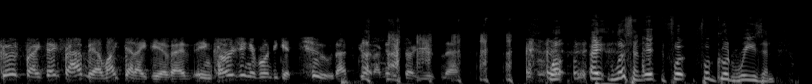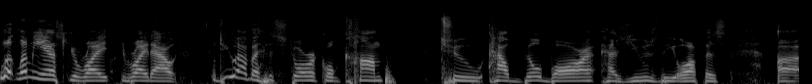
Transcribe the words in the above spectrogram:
Good, Frank. Thanks for having me. I like that idea of encouraging everyone to get two. That's good. I'm going to start using that. well, hey, listen, it, for for good reason. Let, let me ask you right right out. Do you have a historical comp to how Bill Barr has used the office uh,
